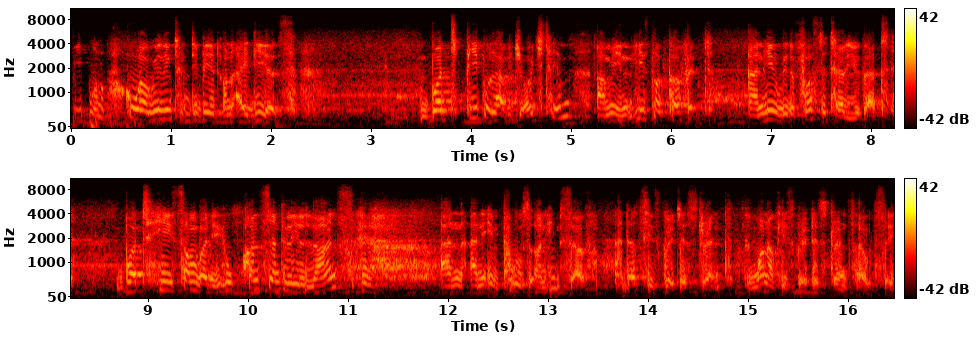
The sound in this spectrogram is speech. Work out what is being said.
people who are willing to debate on ideas. But people have judged him. I mean, he's not perfect. And he'll be the first to tell you that. But he's somebody who constantly learns and, and improves on himself. And that's his greatest strength. One of his greatest strengths, I would say.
